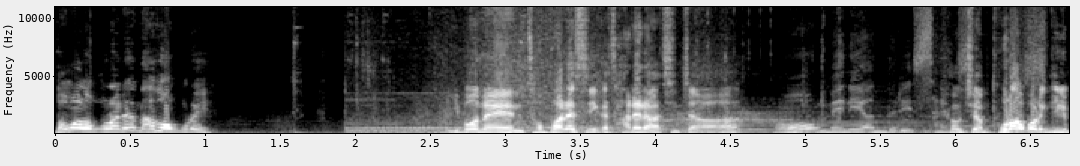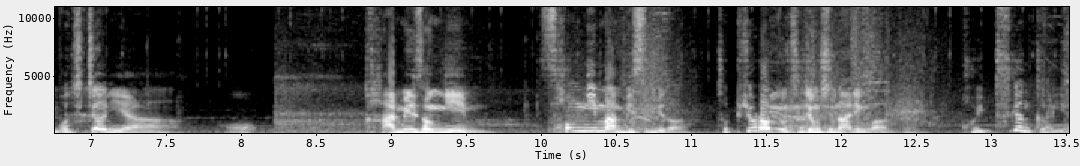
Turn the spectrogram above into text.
너만 억울하냐? 나도 억울해. 이번엔 전판했으니까 잘해라 진짜. 어? 형 지금 돌아버리기 일보 직전이야. 어? 가밀성님 성님만 믿습니다. 저 피오라도 제정신 아닌 것 같아. 거의 투견급이야.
